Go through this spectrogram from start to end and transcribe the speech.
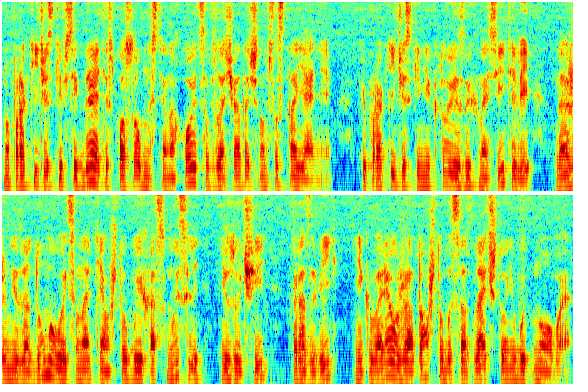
Но практически всегда эти способности находятся в зачаточном состоянии, и практически никто из их носителей даже не задумывается над тем, чтобы их осмыслить, изучить, развить, не говоря уже о том, чтобы создать что-нибудь новое.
